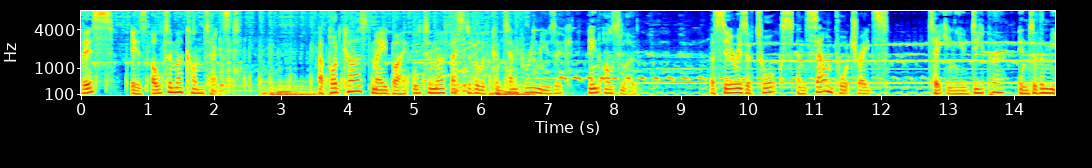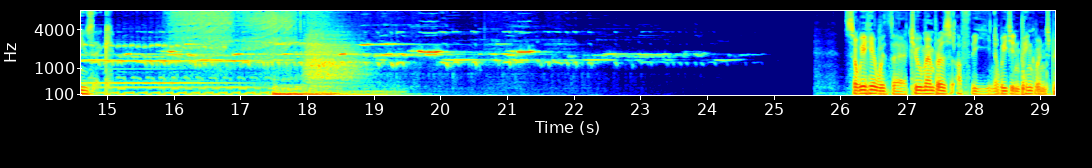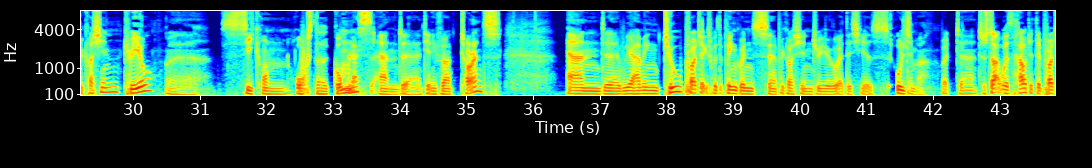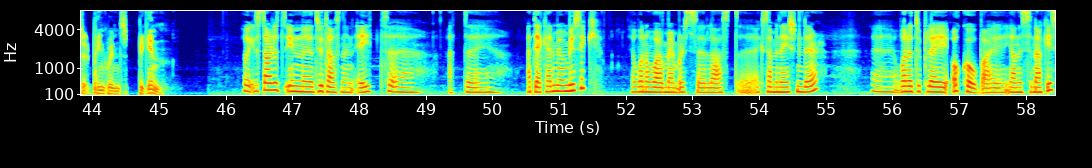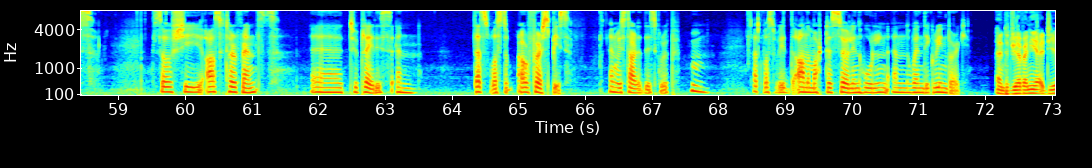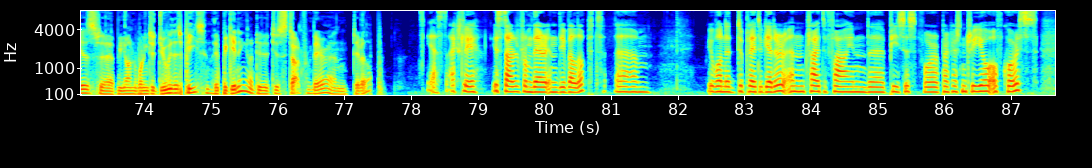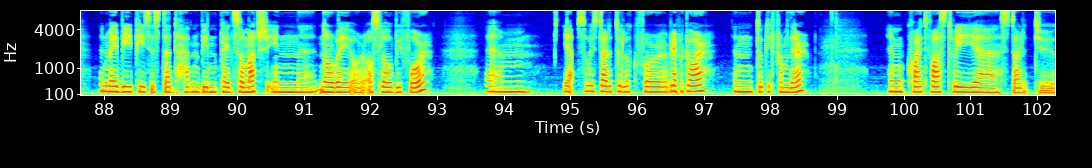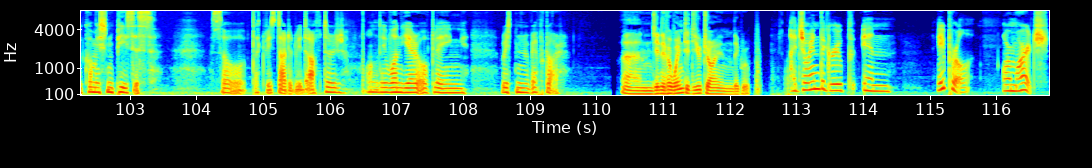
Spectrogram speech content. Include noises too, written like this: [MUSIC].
This is Ultima Context, a podcast made by Ultima Festival of Contemporary Music in Oslo. A series of talks and sound portraits taking you deeper into the music. So we're here with uh, two members of the Norwegian Pinquins percussion trio, uh, Sigrun Rogstad Gomnes and uh, Jennifer Torrence. And uh, we are having two projects with the Pinquins uh, percussion trio at this year's Ultima. But uh, to start with, how did the project Pinquins begin? Well, it started in uh, 2008 uh, at the at the Academy of Music. One of our members' last uh, examination there uh, wanted to play Okho by Iannis Xenakis, so she asked her friends uh, to play this, and that was the, our first piece, and we started this group. Hmm. That was with Ane Marthe Sørlien Holen and Wendy Greenberg. And did you have any ideas uh, beyond wanting to do this piece in the beginning, or did it just start from there and develop? Yes, actually, it started from there and developed. Um, we wanted to play together and try to find the pieces for percussion trio, of course, and maybe pieces that hadn't been played so much in uh, Norway or Oslo before. Um, yeah, so we started to look for repertoire and took it from there. And quite fast, we uh, started to commission pieces. So that we started with after only one year of playing written repertoire. And Jennifer, when did you join the group? I joined the group in April or March.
